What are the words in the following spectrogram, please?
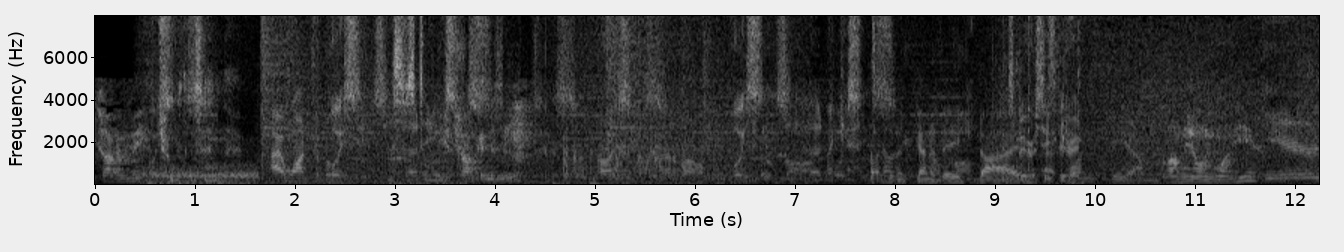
You talking to me? The truth is in there. I want to voices. You talking to me? Voices. President Kennedy died Conspiracy at theory. 1 p.m. Well, I'm the only one here.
